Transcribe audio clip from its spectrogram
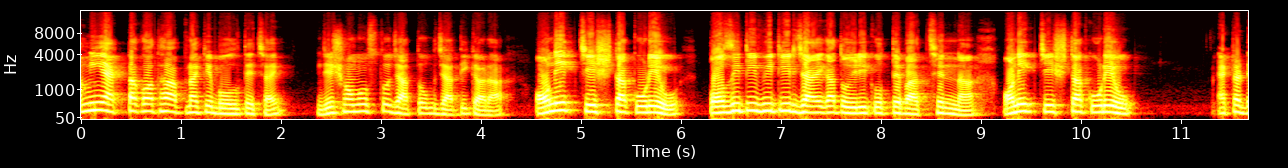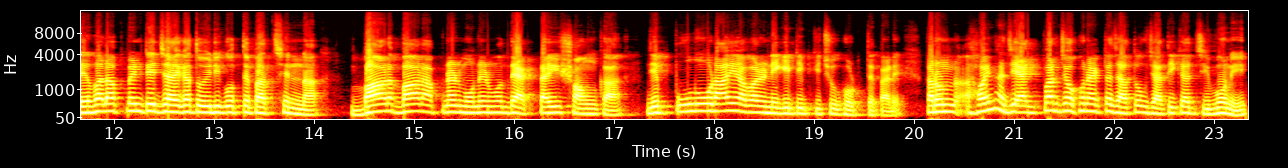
আমি একটা কথা আপনাকে বলতে চাই, যে সমস্ত জাতক জাতিকারা অনেক চেষ্টা করেও পজিটিভিটির জায়গা তৈরি করতে পারছেন না, অনেক চেষ্টা করেও একটা ডেভেলপমেন্টের জায়গা তৈরি করতে পারছেন না বারবার আপনার মনের মধ্যে একটাই শঙ্কা যে পুনরায় আবার নেগেটিভ কিছু ঘটতে পারে। কারণ হয় না যে একবার যখন একটা জাতক জাতিকার জীবনে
